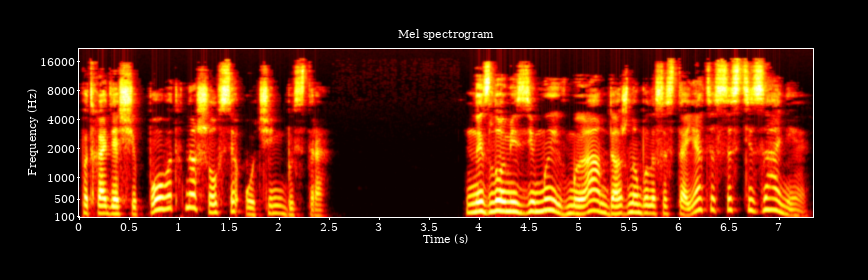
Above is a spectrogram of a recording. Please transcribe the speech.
Подходящий повод нашелся очень быстро. На изломе зимы в Мэам должно было состояться состязание,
